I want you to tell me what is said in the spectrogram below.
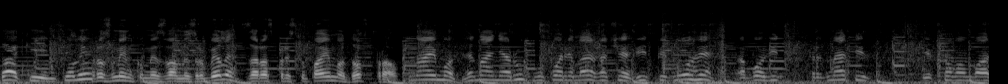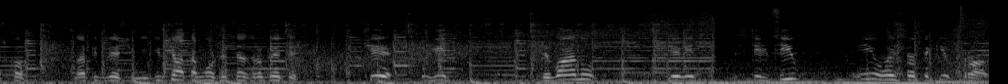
Закінчили. Розминку ми з вами зробили. Зараз приступаємо до вправ. Починаємо гинання рук в упорі лежачи від підлоги або від предметів, якщо вам важко на підвищенні. Дівчата можуть це зробити чи від дивану, чи від стільців. І ось такі вправи.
